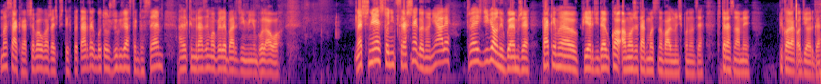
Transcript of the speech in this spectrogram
Masakra, trzeba uważać przy tych petardach, bo to już drugi raz tak dostałem, ale tym razem o wiele bardziej mnie bolało. Znaczy nie jest to nic strasznego, no nie, ale trochę zdziwiony byłem, że takie małe pierdzidełko, a może tak mocno walnąć po nodze. To teraz mamy pikolak od Jorge.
